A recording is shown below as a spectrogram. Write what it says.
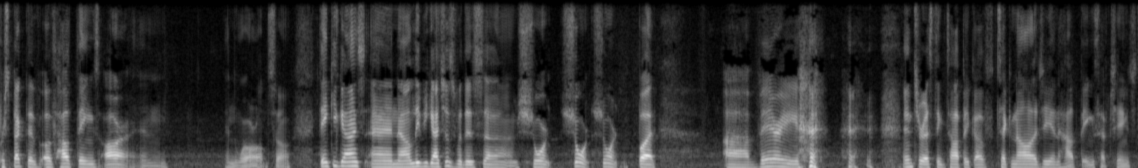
perspective of how things are and in the world. So, thank you guys, and I'll leave you guys just with this uh, short, short, short, but uh, very interesting topic of technology and how things have changed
